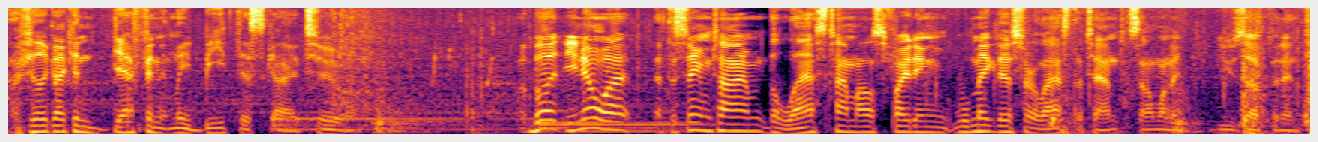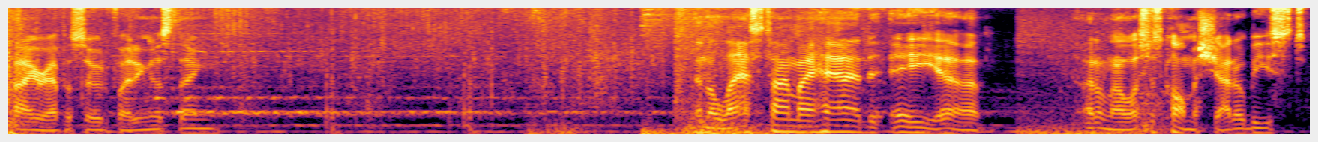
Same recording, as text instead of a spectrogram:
I feel like I can definitely beat this guy too. But you know what? At the same time, the last time I was fighting, we'll make this our last attempt because I don't want to use up an entire episode fighting this thing. And the last time I had a, uh, I don't know, let's just call him a Shadow Beast.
